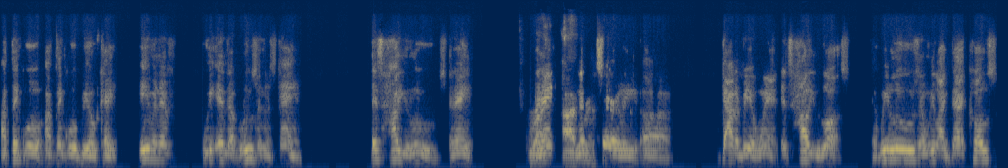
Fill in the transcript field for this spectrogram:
I think we'll I think we'll be okay. Even if we end up losing this game, it's how you lose. It ain't right. It ain't necessarily uh, got to be a win. It's how you lost. If we lose and we like that close,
